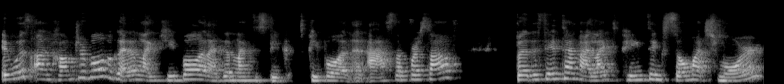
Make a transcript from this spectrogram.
it was uncomfortable because I didn't like people and I didn't like to speak to people and, and ask them for stuff. But at the same time, I liked painting so much more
